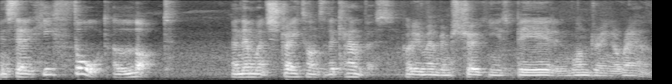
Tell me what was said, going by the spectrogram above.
Instead, he thought a lot and then went straight onto the canvas. You probably remember him stroking his beard and wandering around.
